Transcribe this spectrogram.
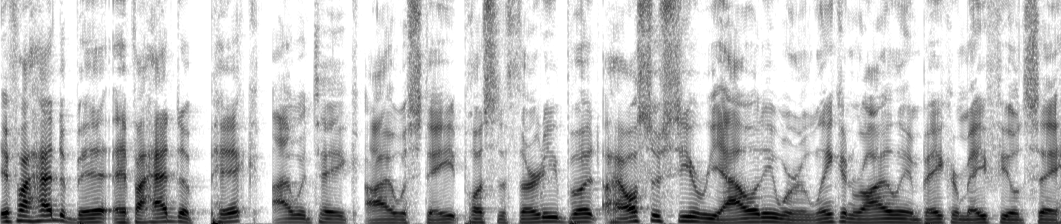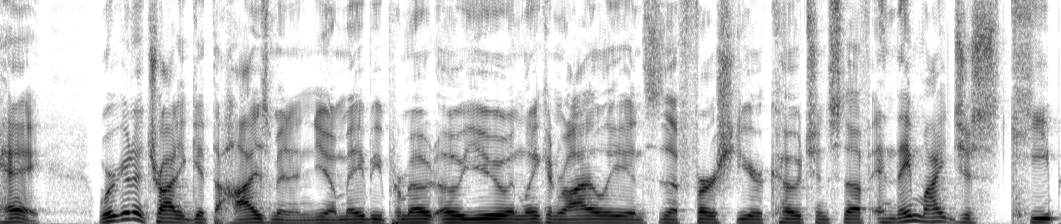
If I had to bet, if I had to pick, I would take Iowa State plus the 30. But I also see a reality where Lincoln Riley and Baker Mayfield say, "Hey, we're gonna try to get the Heisman and you know maybe promote OU and Lincoln Riley and the first year coach and stuff." And they might just keep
